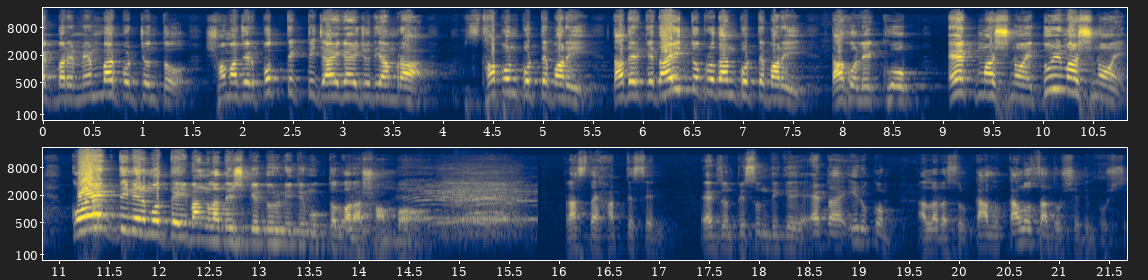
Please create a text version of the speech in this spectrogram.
একবারে মেম্বার পর্যন্ত, সমাজের প্রত্যেকটি জায়গায় যদি আমরা স্থাপন করতে পারি, তাদেরকে দায়িত্ব প্রদান করতে পারি, তাহলে খুব এক মাস নয়, দুই মাস নয় কয়েক দিনের মধ্যেই বাংলাদেশকে দুর্নীতিমুক্ত করা সম্ভব। রাস্তায় হাঁটতেছেন, একজন পেছন দিকে, এটা এরকম আল্লাহ রাসুল কালো কালো চাদর সেদিন পড়ছে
